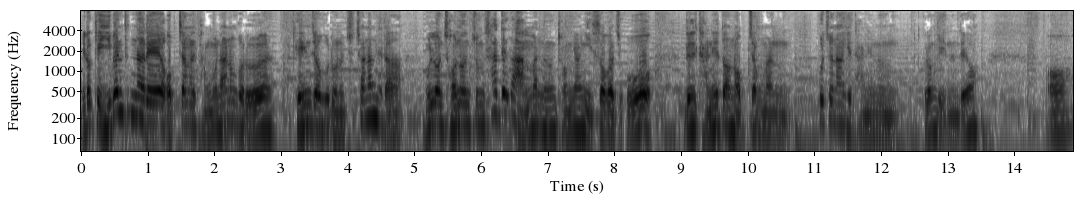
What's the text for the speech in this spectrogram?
이렇게 이벤트 날에 업장을 방문하는 거를 개인적으로는 추천합니다. 물론 저는 좀 사대가 안 맞는 경향이 있어가지고 늘 다니던 업장만 꾸준하게 다니는 그런 게 있는데요. 어,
